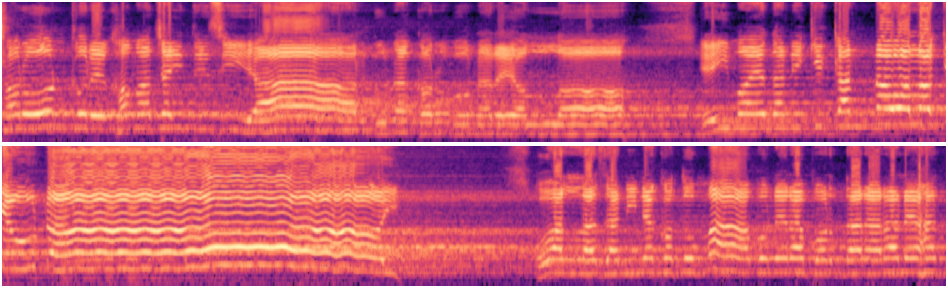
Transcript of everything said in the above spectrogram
স্মরণ করে ক্ষমা চাইতেছি, আর গুনাহ করব না রে আল্লাহ। এই ময়দানে কি কান্নাওয়ালা কেউ নাই? আল্লাহ জানি না কত মা বোনেরা পর্দার আড়ালে হাত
